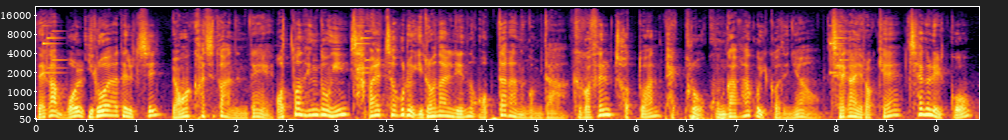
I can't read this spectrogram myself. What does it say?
내가 뭘 이뤄야 될지 명확하지도 않은데 어떤 행동이 자발적으로 일어날 리는 없다라는 겁니다. 그것을 저 또한 100% 공감하고 있거든요. 제가 이렇게 책을 읽고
